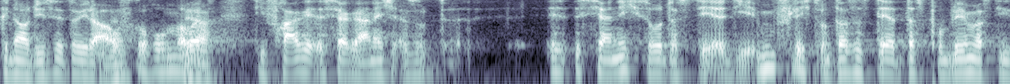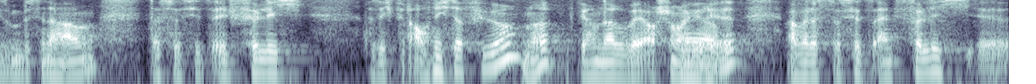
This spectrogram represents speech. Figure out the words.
Genau, die ist jetzt wieder aufgehoben, aber Ja. die Frage ist ja gar nicht, also es ist ja nicht so, dass die, die Impfpflicht, und das ist der, das Problem, was die so ein bisschen haben, dass das jetzt ein völlig, also ich bin auch nicht dafür, ne? wir haben darüber ja auch schon mal Ja. geredet, aber dass das jetzt ein völlig äh,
